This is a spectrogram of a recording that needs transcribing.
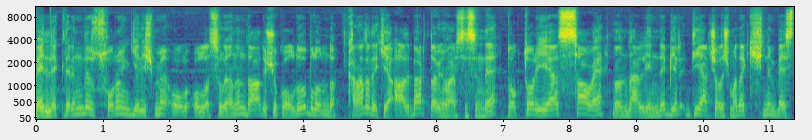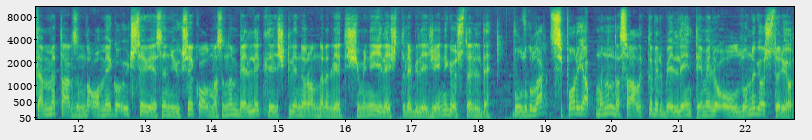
belleklerinde sorun gelişme ol- olasılığının daha düşük olduğu bulundu. Kanada'daki Alberta Üniversitesi'nde Dr. Yas Sauve önderliğinde bir diğer çalışmada kişinin beslenme tarzında omega 3 seviyesinin yüksek olmasının bellekle ilişkili nöronların iletişimini iyileştirebileceğini gösterildi. Bulgular spor yapmanın da sağlıklı bir belleğin temeli olduğunu gösteriyor.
